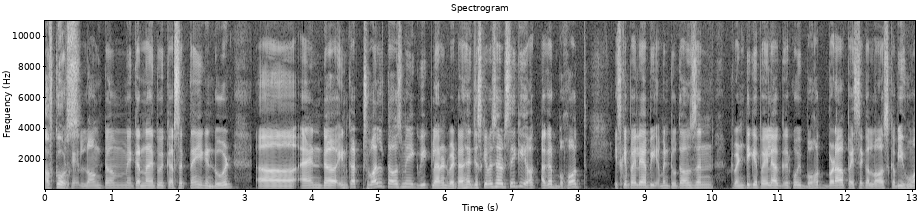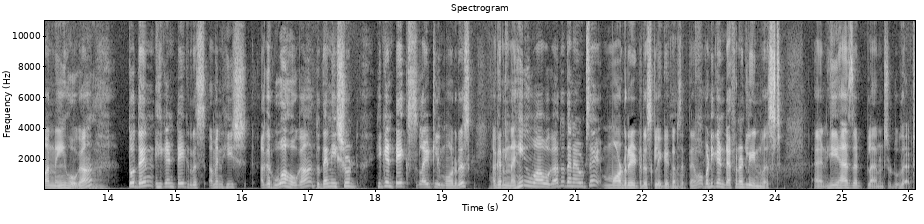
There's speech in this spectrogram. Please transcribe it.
of course long term में करना है तो ये कर सकते हैं you can do it and इनका ट्वेल्थ हाउस में एक वीक प्लानट बैठा है जिसकी वजह से कि अगर बहुत इसके पहले अभी आई मीन 2020 के पहले अगर कोई बहुत बड़ा पैसे का लॉस कभी हुआ नहीं होगा तो then he can take risk I mean he अगर हुआ होगा तो then he should he can take slightly more risk अगर नहीं हुआ होगा तो then I would say moderate risk लेके कर सकते हैं वो but he can definitely invest and he has that plan to do that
